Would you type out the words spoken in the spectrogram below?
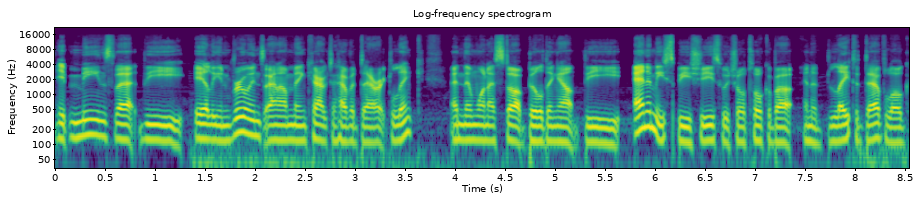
it means that the alien ruins and our main character have a direct link. And then when I start building out the enemy species, which I'll talk about in a later devlog,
